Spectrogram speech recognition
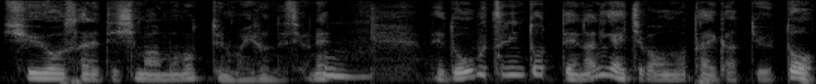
収容されてしまうものっていうのもいるんですよね。うんで動物にとって何が一番重たいかっていうと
